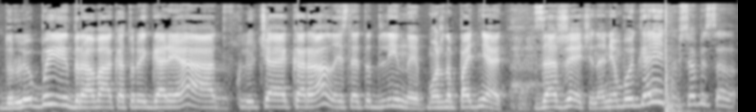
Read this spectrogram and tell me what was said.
любые дрова, которые горят, включая кораллы, если это длинные, можно поднять, зажечь, и на нем будет гореть, то все без этого.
